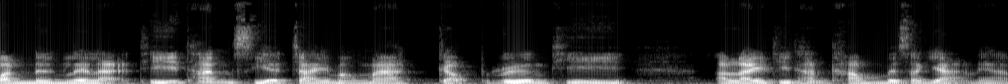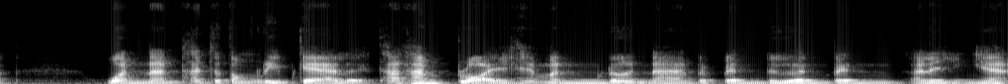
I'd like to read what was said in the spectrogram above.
วันหนึ่งเลยแหละ ที่ท่านเสียใจมาก ๆ กับเรื่องที่ อะไรที่ท่านทำไปสักอย่างเนี่ยครับวันนั้นท่านจะต้องรีบแก้เลย ถ้าท่านปล่อยให้มันเดินนานไปเป็นเดือนเป็นอะไรอย่างเงี้ย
